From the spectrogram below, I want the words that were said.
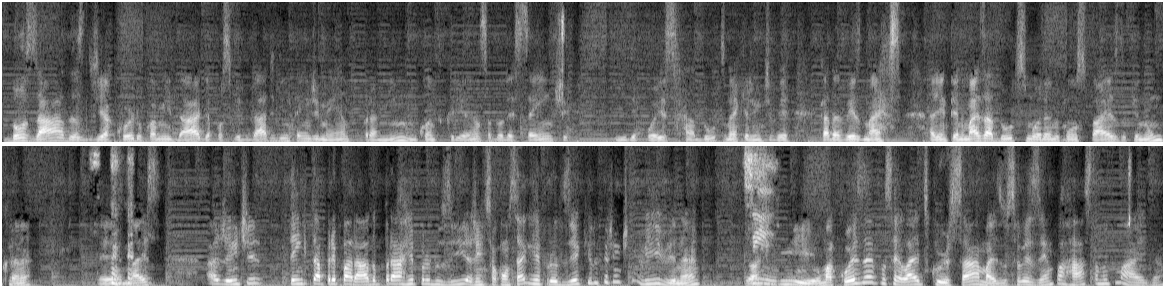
dosadas de acordo com a minha idade, a possibilidade de entendimento para mim enquanto criança, adolescente e depois adulto, né, que a gente vê cada vez mais a gente tendo mais adultos morando com os pais do que nunca, né? É, mas a gente tem que estar preparado para reproduzir, a gente só consegue reproduzir aquilo que a gente vive, né? Eu Sim. acho que uma coisa é você ir lá discursar, mas o seu exemplo arrasta muito mais, né?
